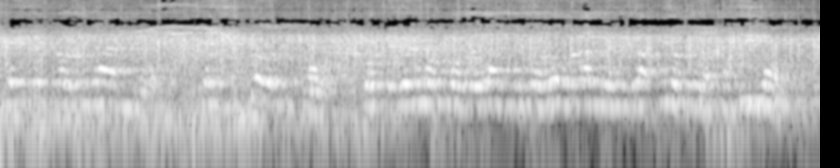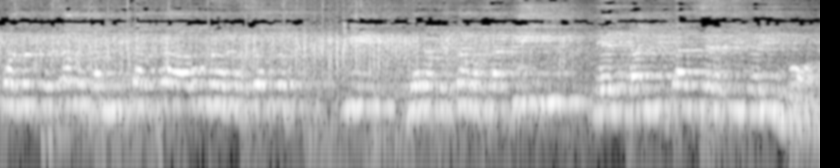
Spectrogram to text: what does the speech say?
es extraordinario, es histórico, porque tenemos por delante esos dos grandes desafíos que nos pusimos cuando empezamos a militar cada uno de nosotros y de los que estamos aquí, de la militancia del kirchnerismo.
